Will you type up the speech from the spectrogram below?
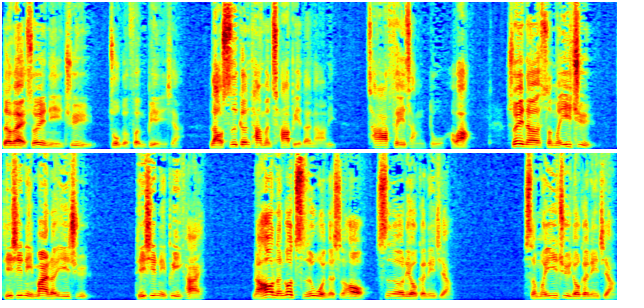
对不对？所以你去做个分辨一下，老师跟他们差别在哪里？差非常多，好不好？所以呢，什么依据？提醒你卖了依据，提醒你避开。然后能够止稳的时候，四二六跟你讲，什么依据都跟你讲，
